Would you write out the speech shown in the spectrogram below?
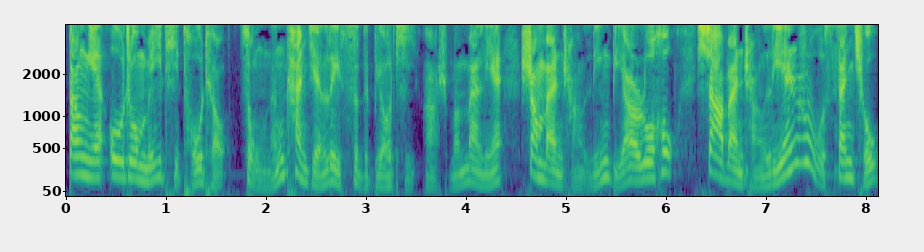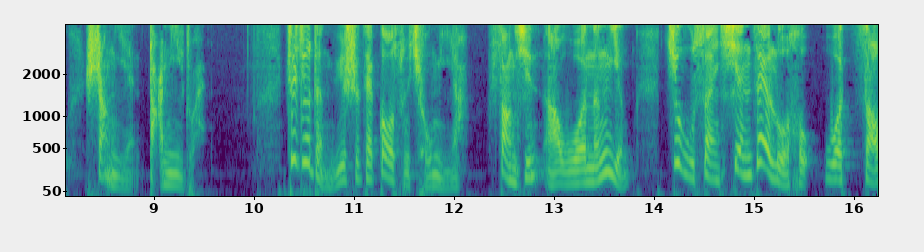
当年欧洲媒体头条总能看见类似的标题啊，什么曼联上半场零比二落后，下半场连入三球，上演大逆转。这就等于是在告诉球迷啊，放心啊，我能赢，就算现在落后，我早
